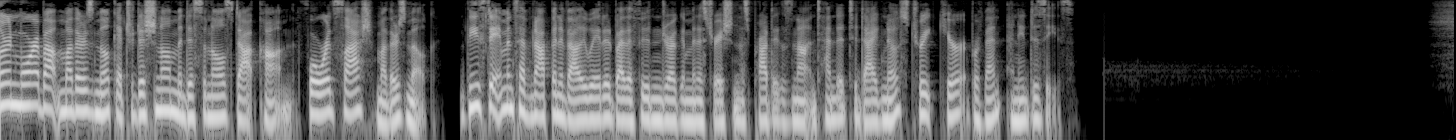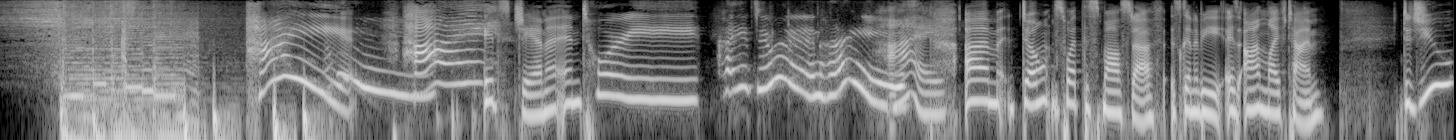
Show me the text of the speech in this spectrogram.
Learn more about mother's milk at traditionalmedicinals.com forward slash mother's milk. These statements have not been evaluated by the Food and Drug Administration. This product is not intended to diagnose, treat, cure, or prevent any disease. Hi. Hi. It's Jana and Tori. How you doing? Hi. Hi. Um, don't sweat the small stuff. It's going to be is on Lifetime. Did you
